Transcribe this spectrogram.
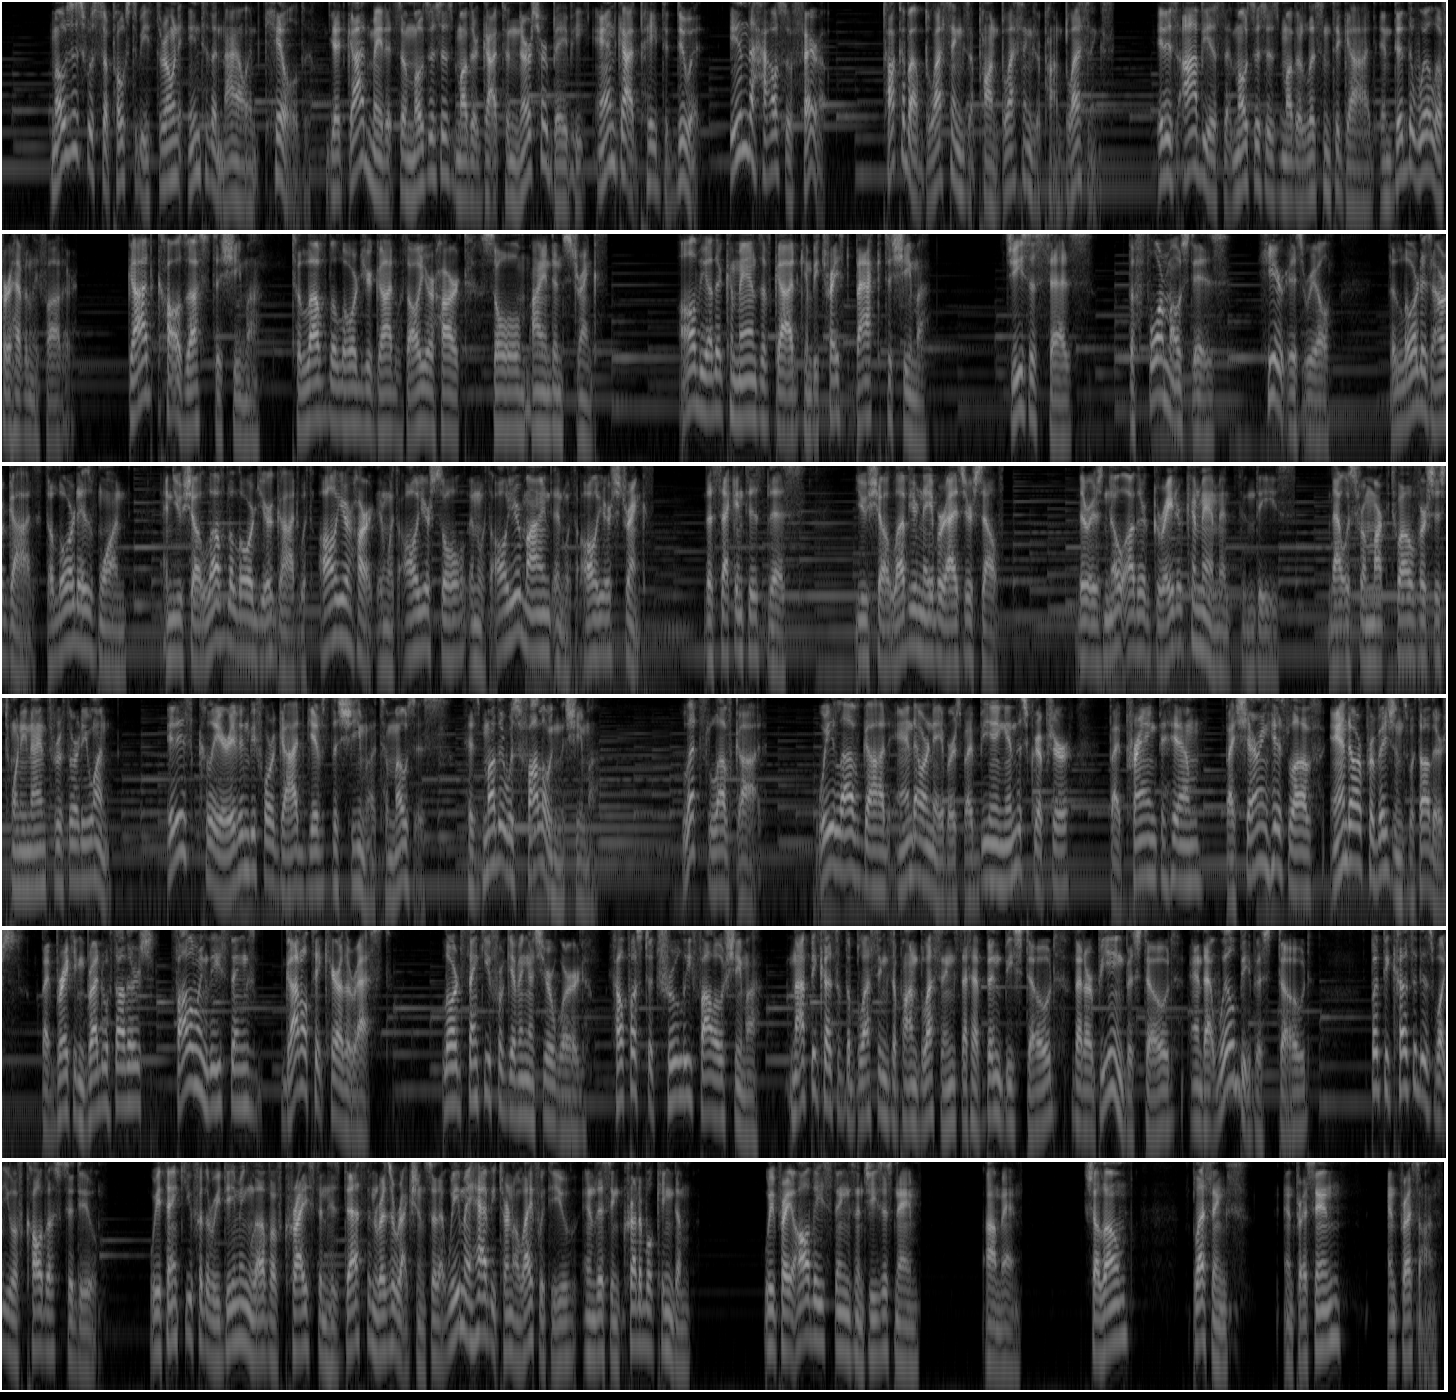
Moses was supposed to be thrown into the Nile and killed, yet God made it so Moses' mother got to nurse her baby and got paid to do it in the house of Pharaoh. Talk about blessings upon blessings upon blessings. It is obvious that Moses' mother listened to God and did the will of her heavenly Father. God calls us to Shema, to love the Lord your God with all your heart, soul, mind, and strength. All the other commands of God can be traced back to Shema. Jesus says, The foremost is, Hear Israel, the Lord is our God, the Lord is one and you shall love the Lord your God with all your heart, and with all your soul, and with all your mind, and with all your strength. The second is this You shall love your neighbor as yourself. There is no other greater commandment than these. That was from Mark 12, verses 29 through 31. It is clear, even before God gives the Shema to Moses, his mother was following the Shema. Let's love God. We love God and our neighbors by being in the Scripture by praying to Him, by sharing His love and our provisions with others, by breaking bread with others. Following these things, God will take care of the rest. Lord, thank you for giving us your word. Help us to truly follow Shema, not because of the blessings upon blessings that have been bestowed, that are being bestowed, and that will be bestowed, but because it is what you have called us to do. We thank you for the redeeming love of Christ and his death and resurrection, so that we may have eternal life with you in this incredible kingdom. We pray all these things in Jesus' name. Amen. Shalom, blessings, and press in and press on.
